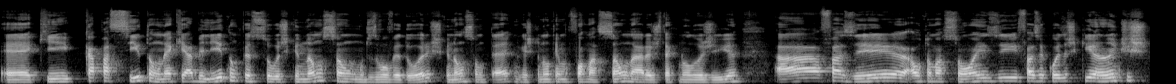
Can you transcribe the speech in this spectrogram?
é, que capacitam, né, que habilitam pessoas que não são desenvolvedores, que não são técnicas, que não têm uma formação na área de tecnologia, a fazer automações e fazer coisas que antes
